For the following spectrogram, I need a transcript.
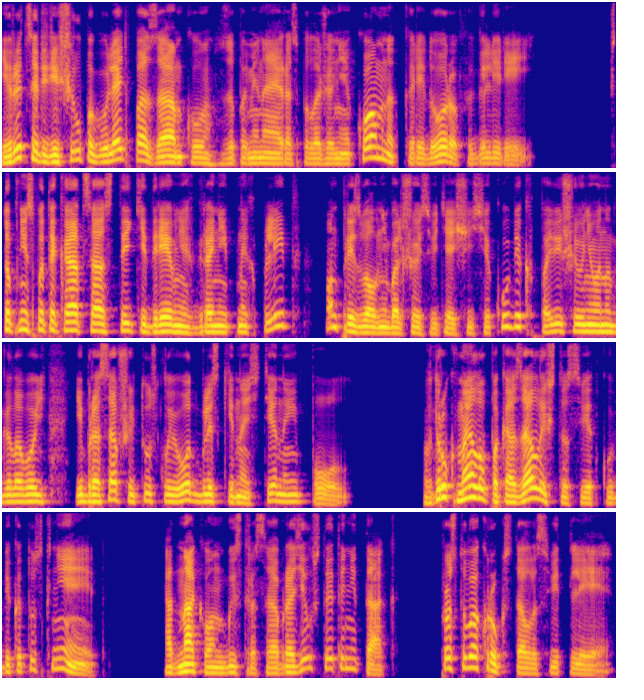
и рыцарь решил погулять по замку, запоминая расположение комнат, коридоров и галерей. Чтоб не спотыкаться о стыке древних гранитных плит, он призвал небольшой светящийся кубик, повисший у него над головой и бросавший тусклые отблески на стены и пол. Вдруг Мелу показалось, что свет кубика тускнеет. Однако он быстро сообразил, что это не так. Просто вокруг стало светлее.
